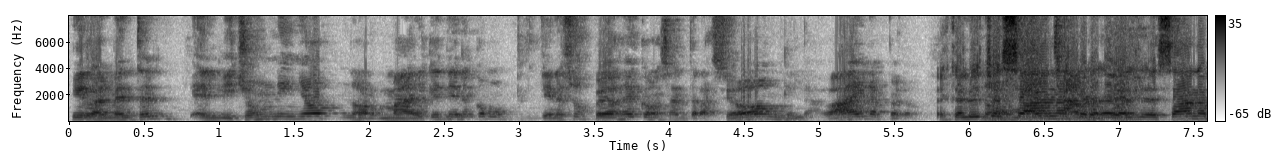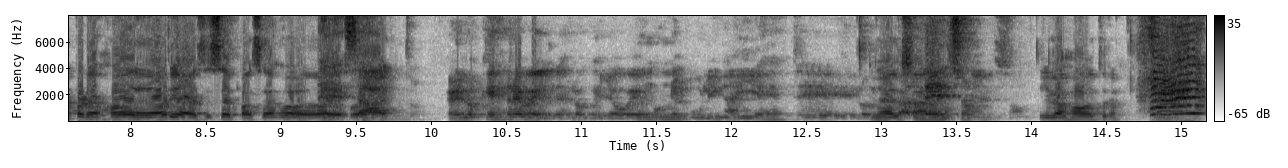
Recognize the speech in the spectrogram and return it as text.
y realmente el, el bicho es un niño normal que tiene como, tiene sus pedos de concentración y la vaina, pero... Es que el bicho No, es sana, chamo, pero pues. es, es sana, pero es jodedor y a veces se pasa de jodedor. pues. Exacto. Es lo que es rebelde, es lo que yo veo. Porque el bullying ahí es este. Nelson. carajo, Nelson. Y los otros.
